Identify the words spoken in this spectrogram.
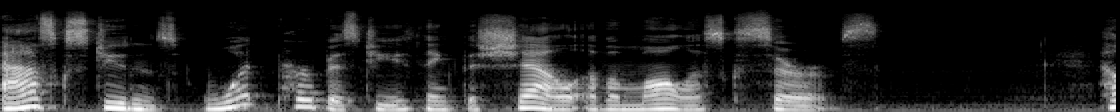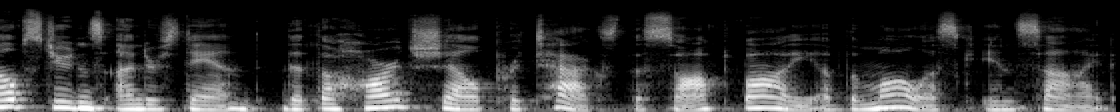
Ask students, what purpose do you think the shell of a mollusk serves? Help students understand that the hard shell protects the soft body of the mollusk inside.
